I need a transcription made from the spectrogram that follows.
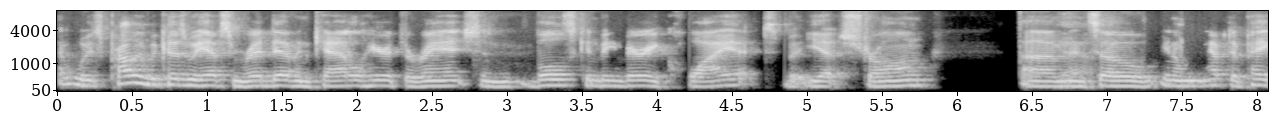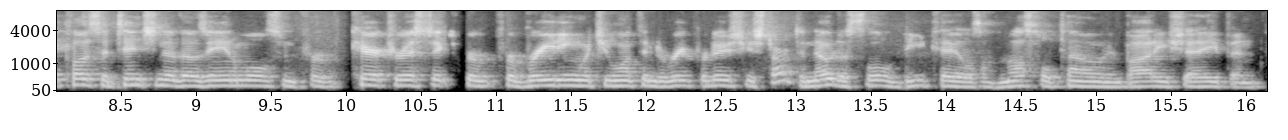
it was probably because we have some red Devon cattle here at the ranch, and bulls can be very quiet but yet strong. Um, yeah. And so, you know, you have to pay close attention to those animals and for characteristics for, for breeding, what you want them to reproduce. You start to notice little details of muscle tone and body shape and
